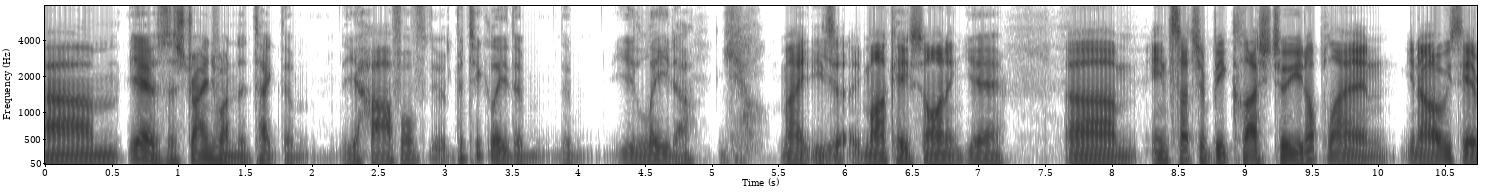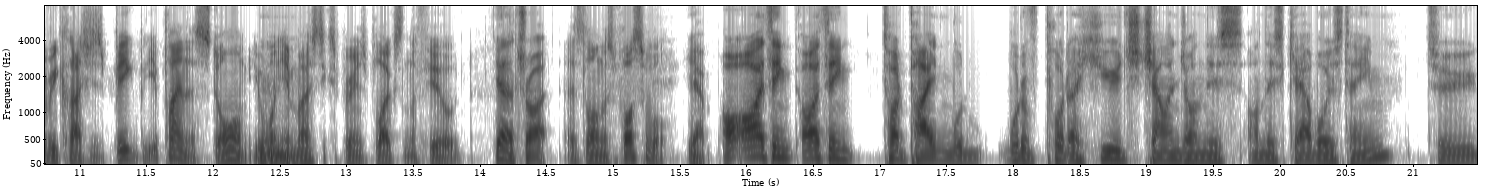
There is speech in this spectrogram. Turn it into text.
um, yeah, it was a strange one to take the your half off, particularly the, the your leader. Yeah, mate, he's a marquee signing. Yeah, um, in such a big clash too. You're not playing, you know, obviously every clash is big, but you're playing the Storm. You want Mm. your most experienced blokes on the field yeah, that's right. as long as possible. Yeah, I, I think I think Todd Payten would would have put a huge challenge on this on this Cowboys team to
